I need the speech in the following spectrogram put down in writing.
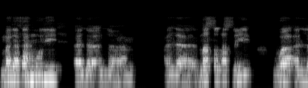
مدى فهمه للنص الأصلي وال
